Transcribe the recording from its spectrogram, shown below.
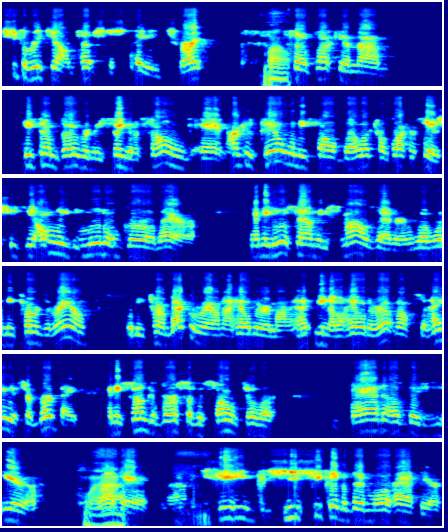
She could reach out and touch the stage, right? Wow. So fucking, um, he comes over and he's singing a song, and I could tell when he saw Bella, because like I said, she's the only little girl there. And he looks down and he smiles at her. Well, when he turns around, when he turned back around, I held her in my, you know, I held her up and I said, hey, it's her birthday. And he sung a verse of his song to her. Bad of the year, Wow. right there. She, she, she couldn't have been more happier.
